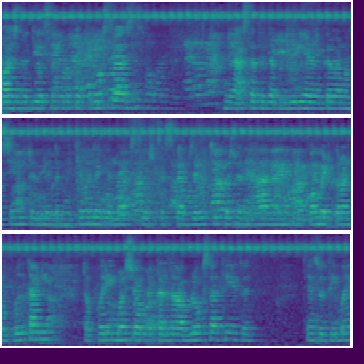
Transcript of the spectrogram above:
આજનો દિવસ આપણો ને આ સાથે જ આપણે વીડિયો કરવાનો છે. તો વીડિયો તમને કેવો લાગ્યો? લાઈક શેર સબસ્ક્રાઈબ જરૂરથી કરજો અને હા નાનકડી કોમેન્ટ કરવાનું ભૂલતા નહીં. તો ફરી મળશું આપણે કાલ નવા બ્લોગ સાથે. તો ત્યાં સુધી બાય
